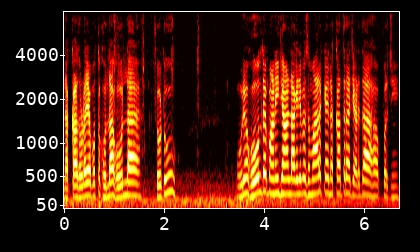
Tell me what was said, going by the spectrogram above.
ਨੱਕਾ ਥੋੜਾ ਜਿਹਾ ਪੁੱਤ ਖੋਲਾ ਖੋਲ ਲੈ। ਛੋਟੂ ਮੂਰਿਓ ਖੋਲ ਤੇ ਪਾਣੀ ਜਾਣ ਲੱਗ ਜਾਵੇ, ਸਮਾਰ ਕੇ ਨੱਕਾ ਤੇਰਾ ਚੜਦਾ ਆ ਉੱਪਰ ਜੀ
